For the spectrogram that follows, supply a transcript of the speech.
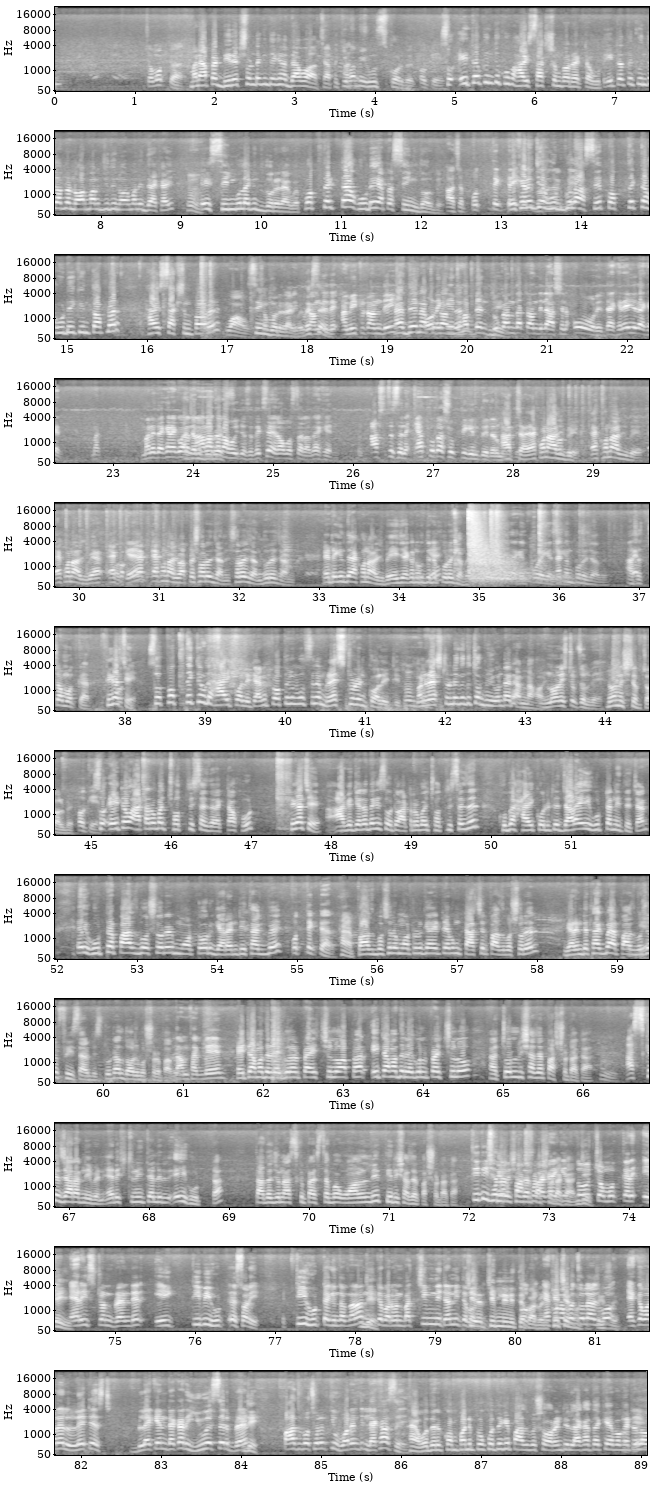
চমৎকার। মানে আপনার ডিরেকশনটা কিন্তু এখানে দেওয়া আছে আপনি কীভাবে ইউজ করবেন। Okay. সো এটাও কিন্তু খুব হাই সাকশন পাওয়ার একটা হুড এটাতে কিন্তু আপনার নরমালি যদি নরমালি দেখাই এই সিংগুলা কিন্তু ধরে রাখবে। প্রত্যেকটা হুডে আপনার সিং ধরবে। আচ্ছা প্রত্যেকটা এখানে যে হুডগুলো আছে প্রত্যেকটা হুডে কিন্তু আপনার হাই সাকশন পাওয়ারের সিং ধরে রাখবে আমি একটু টান দেই। হ্যাঁ, দেন আপনি। ভাববেন দোকানদার টান দিলে আসে না। ও রে দেখেন এই যে দেখেন। মা- মানে দেখেন একবার আচ্ছা, নাড়াচাড়া হইতেছে দেখছেন অবস্থাটা? দেখেন আসতেছে না এতটা শক্তি কিন্তু এটার মধ্যে। আচ্ছা এখন আসবে এখন আসবে এখন আসবে এখন- আসবে আপনি সরে যান সরে যান দূরে যান। এটা কিন্তু এখন আসবে এই যে এখন কিন্তু. এটা পড়ে যাবে। দেখেন পড়ে গেছে এখন পড়ে যাবে। আচ্ছা চমৎকার। ঠিক আছে? সো প্রত্যেকটা হাই কোয়ালিটি আমি প্রথমে বলছিলাম রেস্টুরেন্ট কোয়ালিটি মানে রেস্টুরেন্টে কিন্তু চব্বিশ ঘন্টায় রান্না হয়। নন স্টপ চলবে। নন স্টপ চলবে. সো এটাও আঠারো বাই ছত্রিশ সাইজের একটা হুড ঠিক আছে? আগে যেটা দেখেছি ওটা আঠারো বাই ছত্রিশ সাইজের খুবই হাই কোয়ালিটির যারা এই হুডটা নিতে চান এই হুডটা পাঁচ বছরের মোটর গ্যারান্টি থাকবে। প্রত্যেকটার? হ্যাঁ পাঁচ বছরের মোটর গ্যারান্টি এবং টাচের পাঁচ বছরের গ্যারান্টি থাকবে আর পাঁচ বছর ফ্রি সার্ভিস টোটাল দশ বছর পাবে দাম থাকবে? এটা আমাদের রেগুলার প্রাইস ছিল আপনার এটা আমাদের রেগুলার প্রাইস ছিল চল্লিশ হাজার পাঁচশো টাকা। আজকে যারা নেবেন এরিস্টন ইটালির এই হুডটা তাদের জন্য আজকে প্রাইস থাকবে অনলি তিরিশ হাজার পাঁচশো টাকা। তিরিশ হাজার 30,500 পাঁচশো টাকা, কিন্তু চমৎকার এই এই। অ্যারিস্টন ব্র্যান্ডের এই টিভি হুড সরি টি হুডটা কিন্তু আপনারা নিতে পারবেন বা চিমনিটা নিতে পারবেন। চিমনি নিতে পারবেন এখন আমরা চলে আসব একেবারে latest black and Decker US এর ব্র্যান্ড। পাঁচ বছরের কি ওয়ারেন্টি লেখা আছে? হ্যাঁ ওদের কোম্পানি পক্ষ থেকে পাঁচ বছর ওয়ারেন্টি লেখা থাকে এবং এটা হলো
